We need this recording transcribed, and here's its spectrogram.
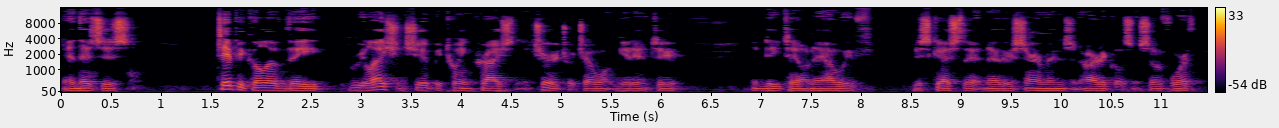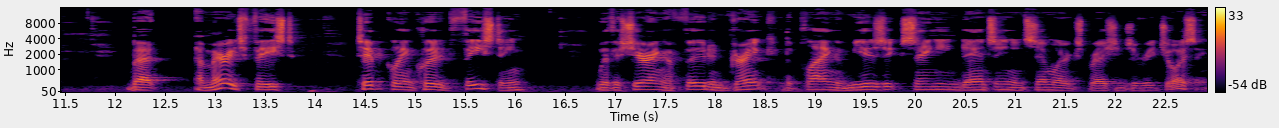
And this is typical of the relationship between Christ and the church, which I won't get into in detail now. We've discussed that in other sermons and articles and so forth. But a marriage feast typically included feasting with the sharing of food and drink, the playing of music, singing, dancing, and similar expressions of rejoicing.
